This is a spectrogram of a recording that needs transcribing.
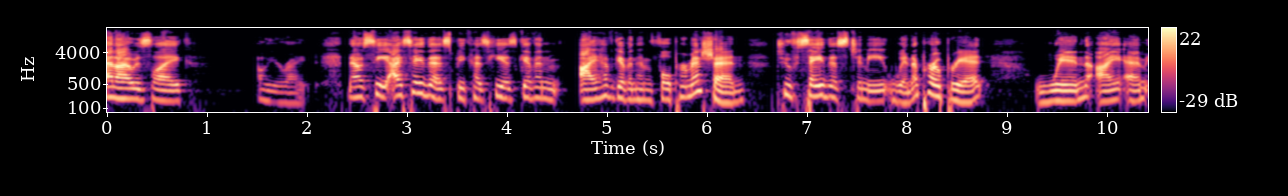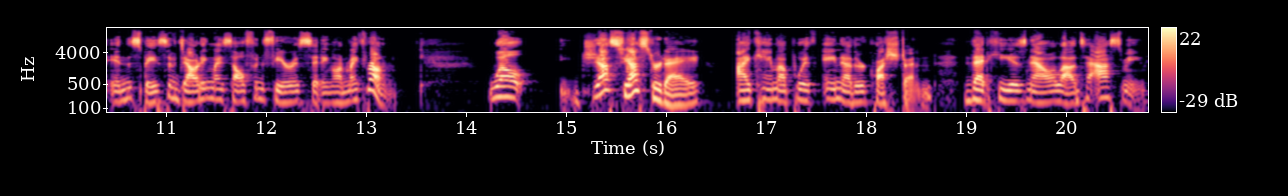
And I was like, Oh, you're right. Now, see, I say this because he has given, I have given him full permission to say this to me when appropriate, when I am in the space of doubting myself and fear is sitting on my throne. Well, just yesterday, I came up with another question that he is now allowed to ask me.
